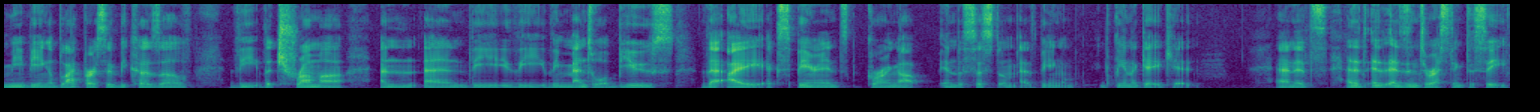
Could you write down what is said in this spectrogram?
me being a black person because of the the trauma and and the the the mental abuse that I experienced growing up in the system as being a, being a gay kid. And it's and it's, it's interesting to see.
